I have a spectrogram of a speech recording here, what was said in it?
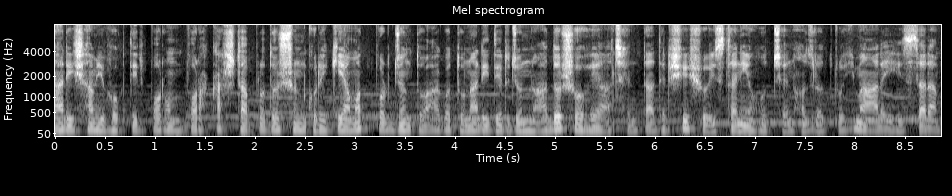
নারী স্বামী ভক্তির পরম পরাকাষ্ঠা প্রদর্শন করে কিয়ামত পর্যন্ত আগত নারীদের জন্য আদর্শ হয়ে আছেন, তাদের শীর্ষ স্থানীয় হচ্ছেন হজরত রহিমা আলাইহিসালাম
